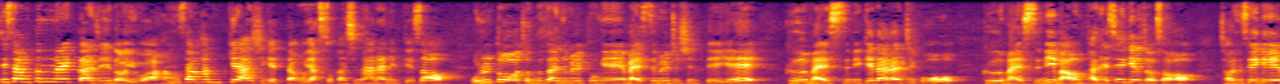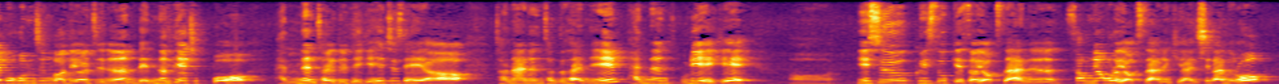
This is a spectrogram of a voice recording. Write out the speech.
세상 끝날까지 너희와 항상 함께 하시겠다고 약속하신 하나님께서 오늘 또 전도사님을 통해 말씀을 주실 때에 그 말씀이 깨달아지고 그 말씀이 마음판에 새겨져서 전 세계에 복음 증거되어지는 랩넌트의 축복 받는 저희들 되게 해주세요. 전하는 전도사님 받는 우리에게 어, 예수 그리스도께서 역사하는 성령으로 역사하는 귀한 시간으로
